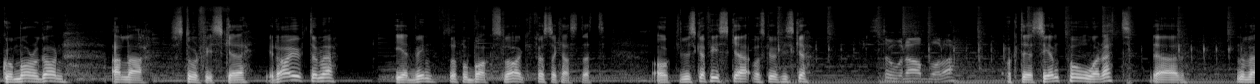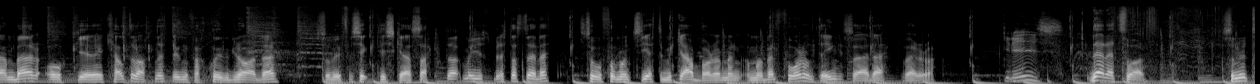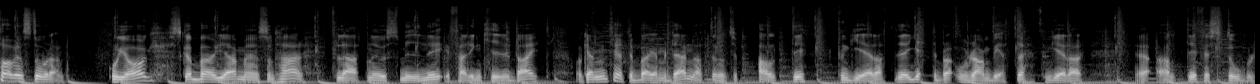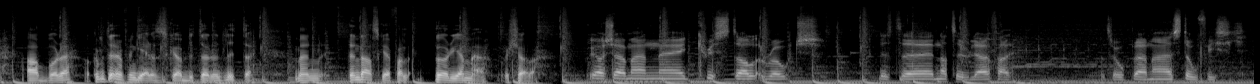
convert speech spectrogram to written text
God morgon alla storfiskare. Idag är jag ute med Edvin, står på bakslag första kastet. Och vi ska fiska, vad ska vi fiska? Stora abborrar. Och det är sent på året, det är november och det är kallt i vattnet, det är ungefär 7 grader. Så vi får fiska sakta, men just på detta stället så får man inte så jättemycket abborre men om man väl får någonting så är det, vad är det då? Gris. Det är rätt svar. Så nu tar vi en stor. Och jag ska börja med en sån här Flatnose Mini i färgen Kiwi Bite. Och anledningen till att jag börjar med den är att den har typ alltid fungerat. Det är jättebra orambete, fungerar eh, alltid för stor abborre. Och om inte den fungerar så ska jag byta runt lite. Men den där ska jag i alla fall börja med att köra. Jag kör med en eh, Crystal Roach. Lite naturligare färg. Jag tror på den är stor fisk.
